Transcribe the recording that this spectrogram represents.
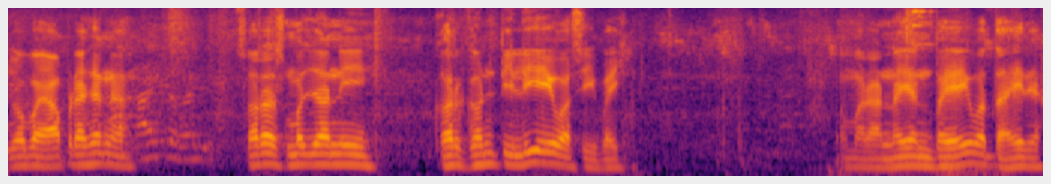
જો ભાઈ આપણે છે ને સરસ મજાની ઘર ઘંટી લઈ આવ્યા છીએ ભાઈ. અમારા નયનભાઈ આવ્યા હતા હારે.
